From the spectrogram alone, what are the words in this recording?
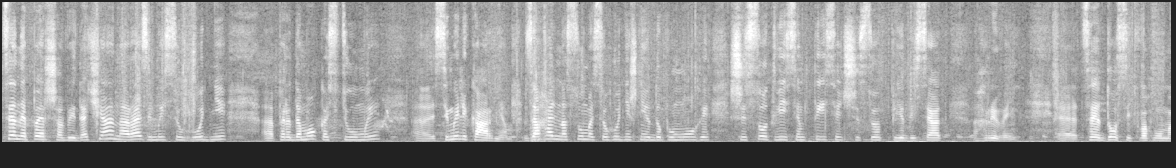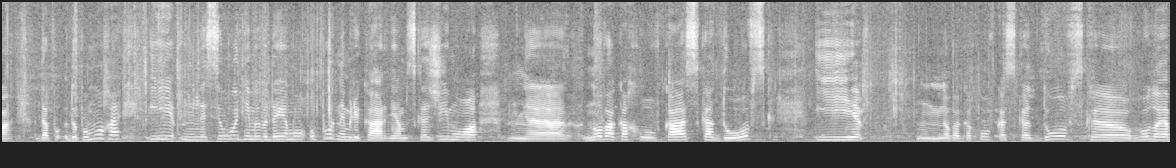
Це не перша видача. Наразі ми сьогодні передамо костюми. е, Сіми лікарням загальна сума сьогоднішньої допомоги 608 тисяч 650 гривень. Е, Це досить вагома допомога. І сьогодні ми видаємо опорним лікарням, скажімо, е, Нова Каховка, Скадовськ і м, Нова Каховка, Скадовськ, е, Голая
